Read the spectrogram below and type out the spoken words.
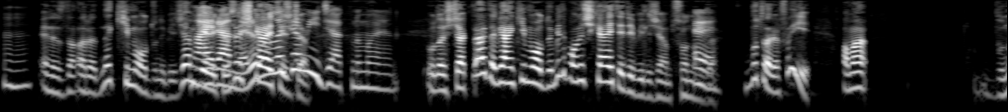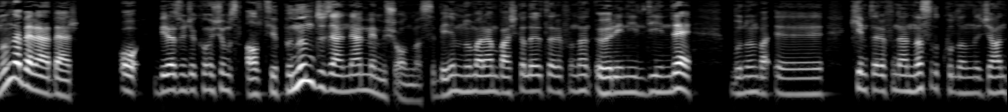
Hı hı. En azından aradığında kim olduğunu bileceğim. Hayranların şikayet ulaşamayacak numaran ulaşacaklar da ben kim olduğunu bilip onu şikayet edebileceğim sonunda. Evet. Bu tarafı iyi ama bununla beraber o biraz önce konuştuğumuz altyapının düzenlenmemiş olması, benim numaram başkaları tarafından öğrenildiğinde bunun e, kim tarafından nasıl kullanılacağını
